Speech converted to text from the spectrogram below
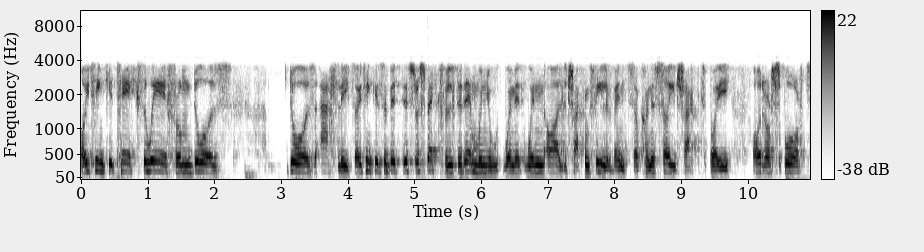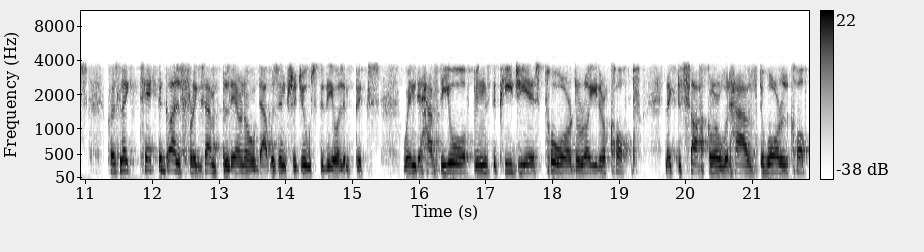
I think it takes away from those those athletes, I think it's a bit disrespectful to them when you when it when all the track and field events are kind of sidetracked by other sports. Because like take the golf for example, there now that was introduced to the Olympics when they have the Opens, the PGA's Tour, the Ryder Cup, like the soccer would have the World Cup.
